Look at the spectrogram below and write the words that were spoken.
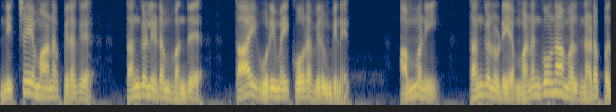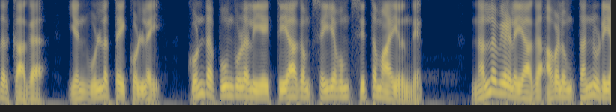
நிச்சயமான பிறகு தங்களிடம் வந்து தாய் உரிமை கோர விரும்பினேன். அம்மணி தங்களுடைய மனங்கோணாமல் நடப்பதற்காக என் உள்ளத்தை கொள்ளை கொண்ட பூங்குழலியை தியாகம் செய்யவும் சித்தமாயிருந்தேன். நல்ல வேளையாக அவளும் தன்னுடைய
